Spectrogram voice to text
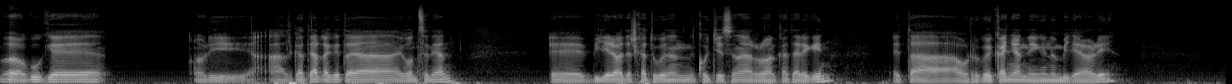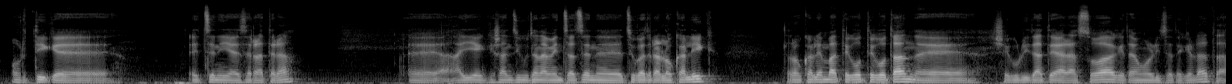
Bo, guk eh, hori alkate aldaketa egon zenean, e, bilera bat eskatu genen kotxe zen alkatearekin, eta aurreko ekainan egin genuen bilera hori. Hortik e, etzen ia ez erratera. Haiek esan zikuten bentsatzen e, lokalik, Laukalen bat egotegotan, e, seguritate arazoak eta egon litzatekela, eta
